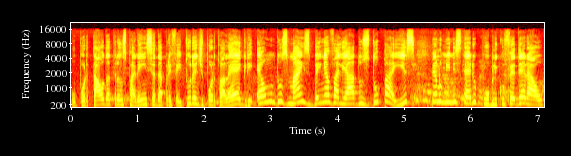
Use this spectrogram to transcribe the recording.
O portal da transparência da Prefeitura de Porto Alegre é um dos mais bem avaliados do país pelo Ministério Público Federal.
